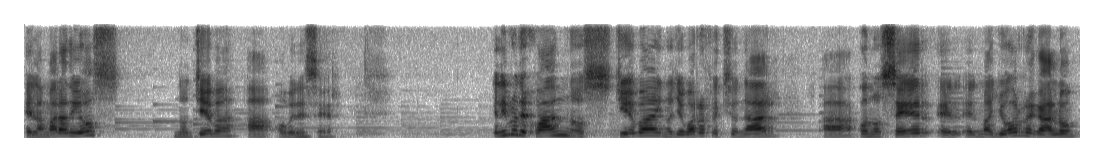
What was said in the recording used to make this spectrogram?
el amar a Dios nos lleva a obedecer. El libro de Juan nos lleva y nos llevó a reflexionar a conocer el, mayor regalo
